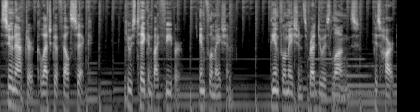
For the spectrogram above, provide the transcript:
Soon after, Kolletschka fell sick. He was taken by fever, inflammation. The inflammation spread to his lungs, his heart,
